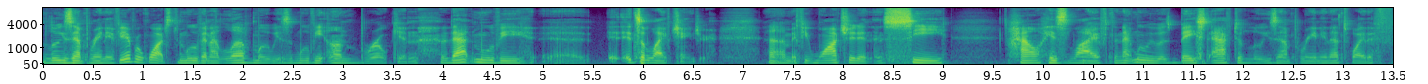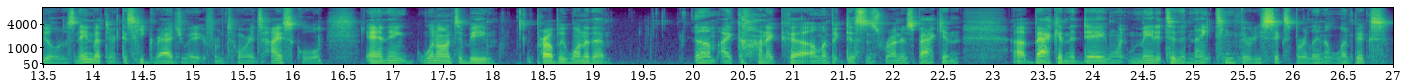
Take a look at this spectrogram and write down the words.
Louis Zamperini. If you ever watched the movie, and I love movies, the movie Unbroken, that movie, uh, it's a life changer. Um, if you watch it and, and see how his life, and that movie was based after Louis Zamperini. That's why the field was named after him because he graduated from Torrance High School and then went on to be probably one of the um, iconic uh, Olympic distance runners back in uh, back in the day. Went, made it to the 1936 Berlin Olympics.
